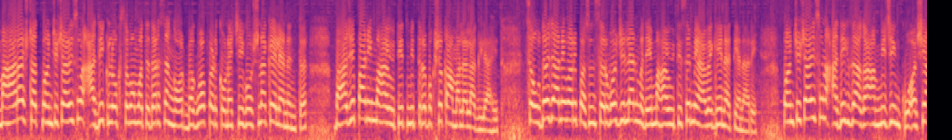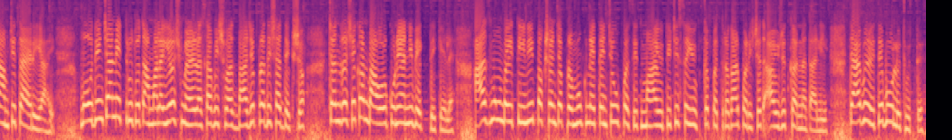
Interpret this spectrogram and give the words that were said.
महाराष्ट्रात पंचेचाळीसहून अधिक लोकसभा मतदारसंघावर भगवा फडकवण्याची घोषणा केल्यानंतर भाजप आणि महायुतीत मित्रपक्ष कामाला लागले आहेत. चौदा जानेवारीपासून सर्व जिल्ह्यांमध्ये महायुतीचे मेळावे घेण्यात येणार आहे. पंचेचाळीसहून अधिक जागा आम्ही जिंकू अशी आमची तयारी आहे. मोदींच्या नेतृत्वात आम्हाला यश मिळेल असा विश्वास भाजप प्रदेशाध्यक्ष चंद्रशेखर बावळकुणे यांनी व्यक्त केलाय. आज मुंबईत तिन्ही पक्षांच्या प्रमुख नेत्यांच्या उपस्थित महायुतीची संयुक्त पत्रकार परिषद आयोजित करण्यात आली त्यावेळी ते बोलत होते.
